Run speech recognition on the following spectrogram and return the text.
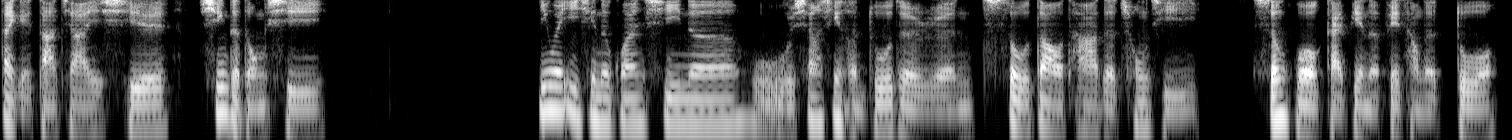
带给大家一些新的东西。因为疫情的关系呢，我相信很多的人受到它的冲击，生活改变的非常的多，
